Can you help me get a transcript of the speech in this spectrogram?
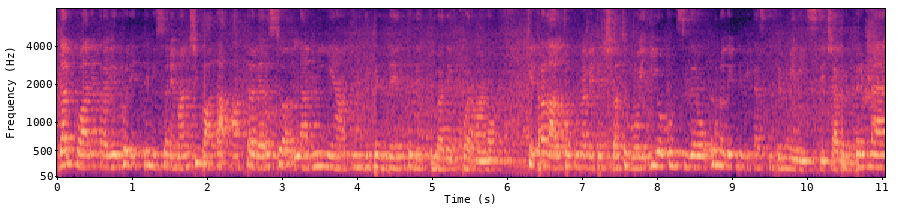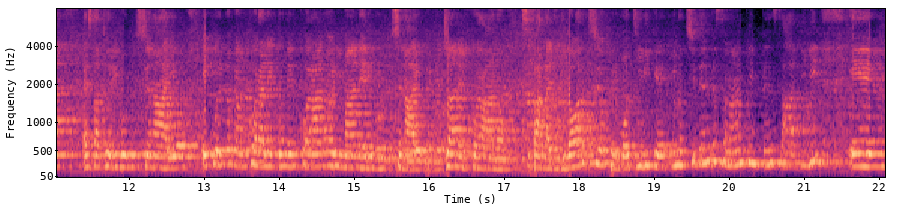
dal quale tra virgolette mi sono emancipata attraverso la mia indipendente lettura del Corano che tra l'altro come avete citato voi io considero uno dei primi testi femministi, cioè per, per, me è stato rivoluzionario e quello che ancora leggo nel Corano rimane rivoluzionario perché già nel Corano si parla di divorzio per motivi che in Occidente sono anche impensabili. E,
